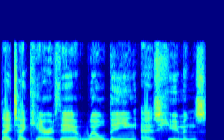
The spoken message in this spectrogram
they take care of their well-being as humans.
